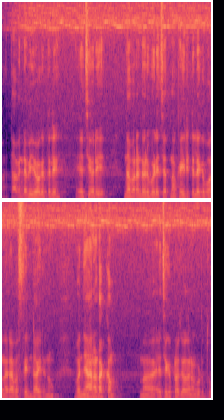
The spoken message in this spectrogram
ഭർത്താവിന്റെ വിയോഗത്തിൽ ചേച്ചി ഒരു എന്താ പറയേണ്ട ഒരു വെളിച്ചത്തിനൊക്കെ ഇരുട്ടിലേക്ക് പോകുന്ന ഒരു അവസ്ഥ ഉണ്ടായിരുന്നു. അപ്പോൾ ഞാനടക്കം ഏച്ചിക്ക് പ്രചോദനം കൊടുത്തു.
